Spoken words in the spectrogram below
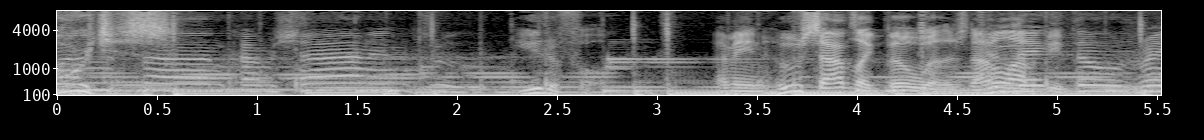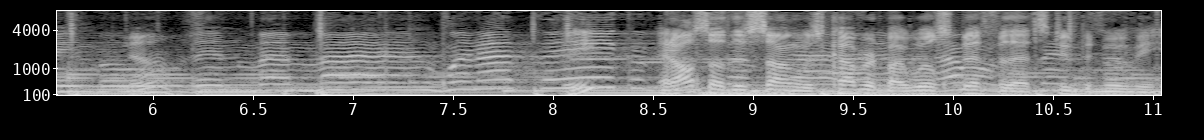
gorgeous, beautiful. I mean, who sounds like Bill Withers? Not a lot of people. no, And also, this song was covered by Will Smith for that stupid movie.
